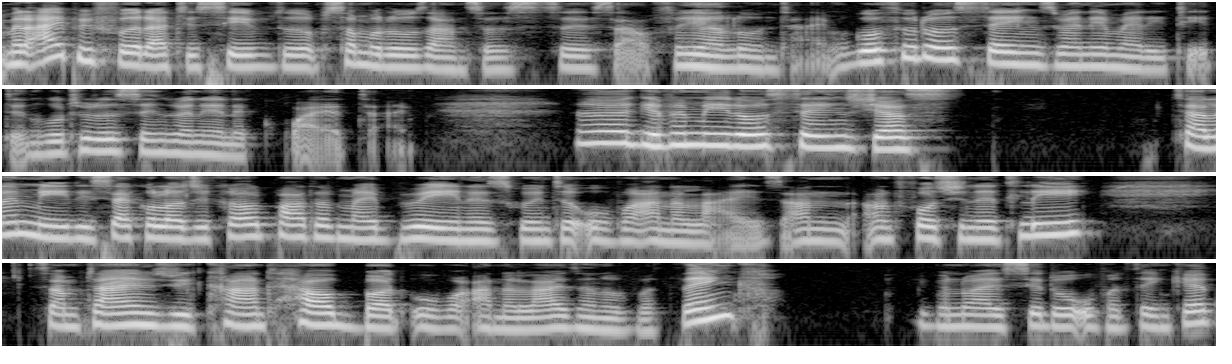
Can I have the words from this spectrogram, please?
But I prefer that you save the, some of those answers to yourself for your alone time. Go through those things when you're meditating. Go through those things when you're in a quiet time. Uh, giving me those things just telling me the psychological part of my brain is going to overanalyze. And unfortunately, sometimes we can't help but overanalyze and overthink. Even though I say don't overthink it,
